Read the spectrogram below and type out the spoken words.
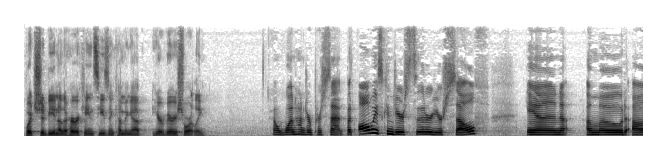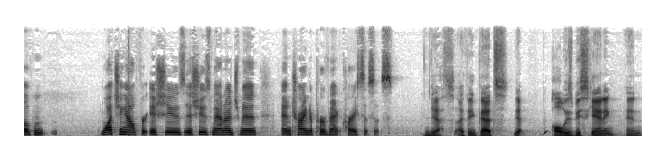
what should be another hurricane season coming up here very shortly. Oh, 100%. But always consider yourself in a mode of watching out for issues, issues management, and trying to prevent crises. Yes, I think that's, yep, always be scanning and,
